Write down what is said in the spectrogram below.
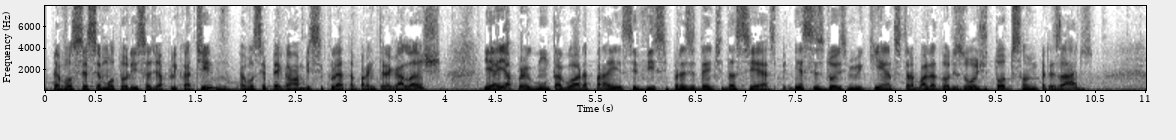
É você ser motorista de aplicativo? É você pegar uma bicicleta para entregar lanche? E aí a pergunta agora é para esse vice-presidente da Ciesp: esses 2.500 trabalhadores hoje todos são empresários?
